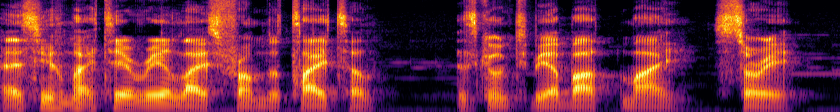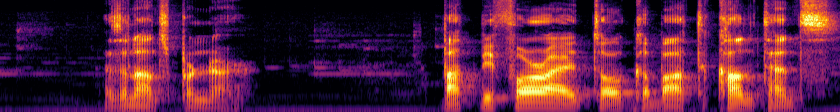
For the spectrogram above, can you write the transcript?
as you might have realized from the title, is going to be about my story as an entrepreneur. But before I talk about the contents,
